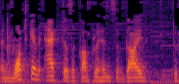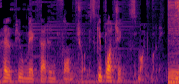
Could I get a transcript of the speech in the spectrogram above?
and what can act as a comprehensive guide to help you make that informed choice. Keep watching Smart Money.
